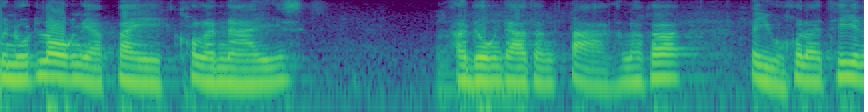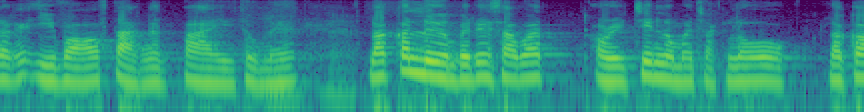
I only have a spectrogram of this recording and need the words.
มนุษย์โลกเนี่ยไป colonize เอาดวงดาวต่างๆ แล้วก็ไปอยู่คนละที่แล้วก็ evolve ต่างกันไปถูกไหมแล้วก็ลืมไปด้วยซ้ำว่า origin เรามาจากโลก แล้วก็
